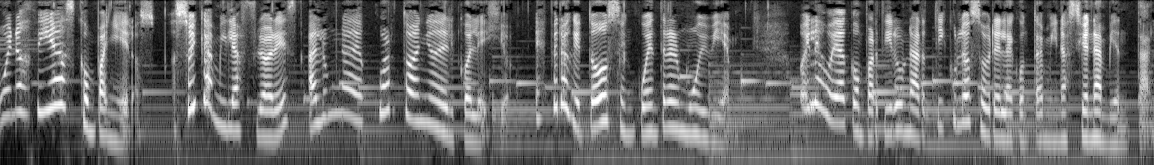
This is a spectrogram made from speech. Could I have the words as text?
Buenos días compañeros, soy Camila Flores, alumna de cuarto año del colegio. Espero que todos se encuentren muy bien. Hoy les voy a compartir un artículo sobre la contaminación ambiental.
